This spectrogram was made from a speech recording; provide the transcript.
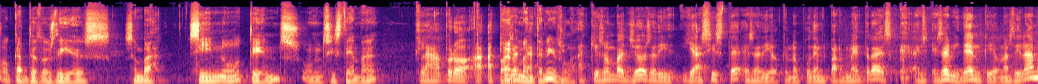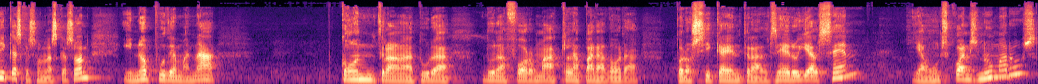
al cap de dos dies se'n va. Si no tens un sistema Clar, però aquí, per mantenir-la. Aquí és on vaig jo, és a dir, ha sistema, és a dir, el que no podem permetre és, és, és evident que hi ha unes dinàmiques que són les que són i no podem anar contra la natura d'una forma aclaparadora però sí que entre el 0 i el 100 hi ha uns quants números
